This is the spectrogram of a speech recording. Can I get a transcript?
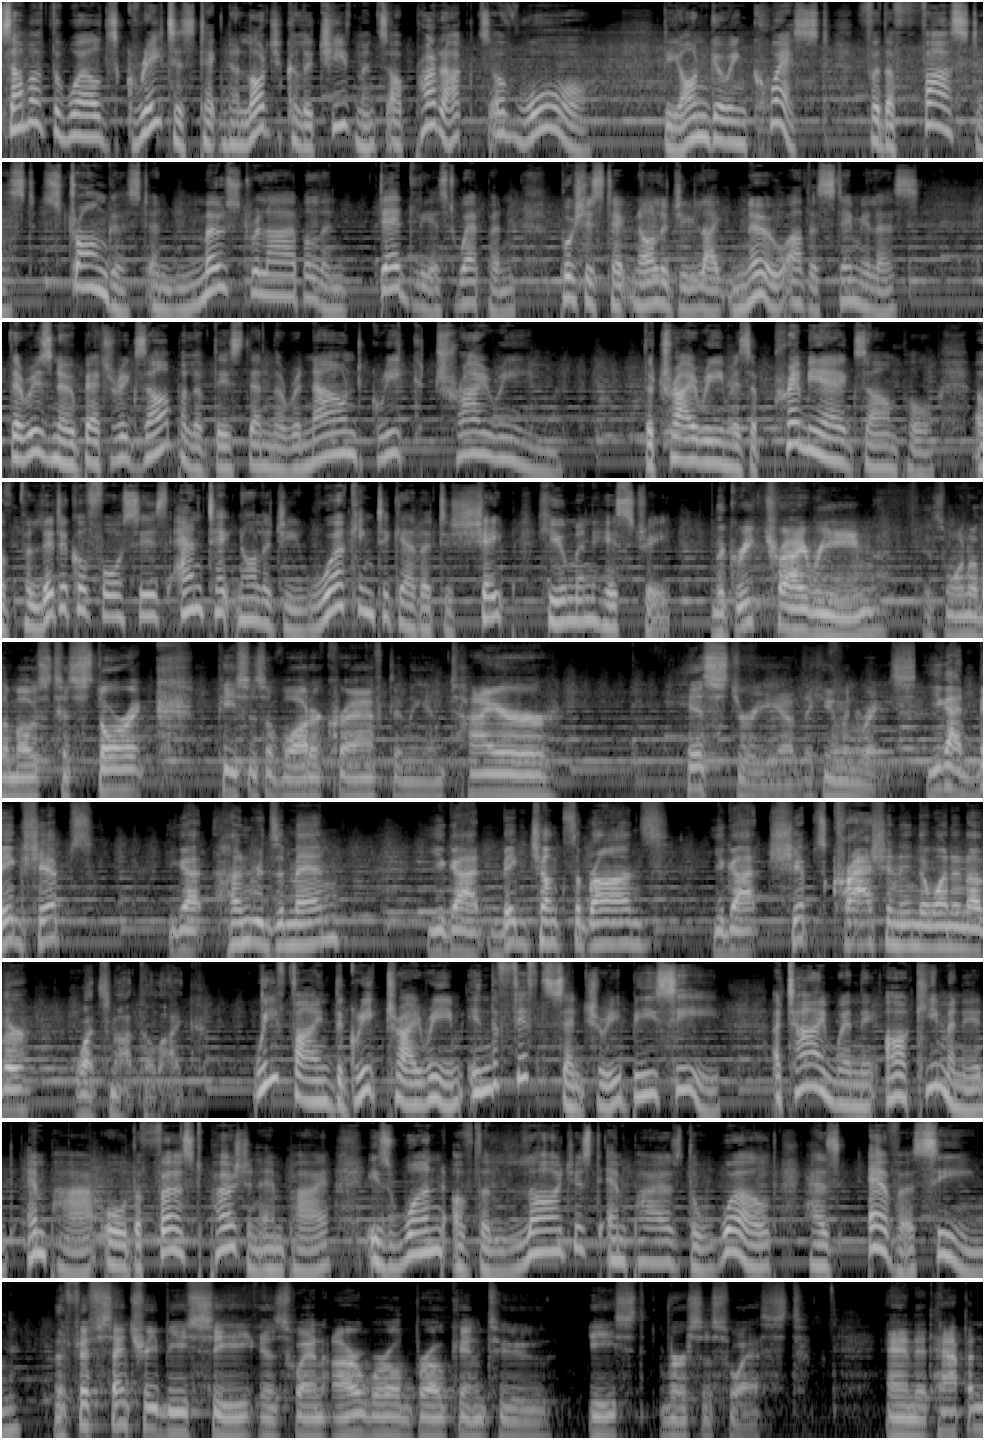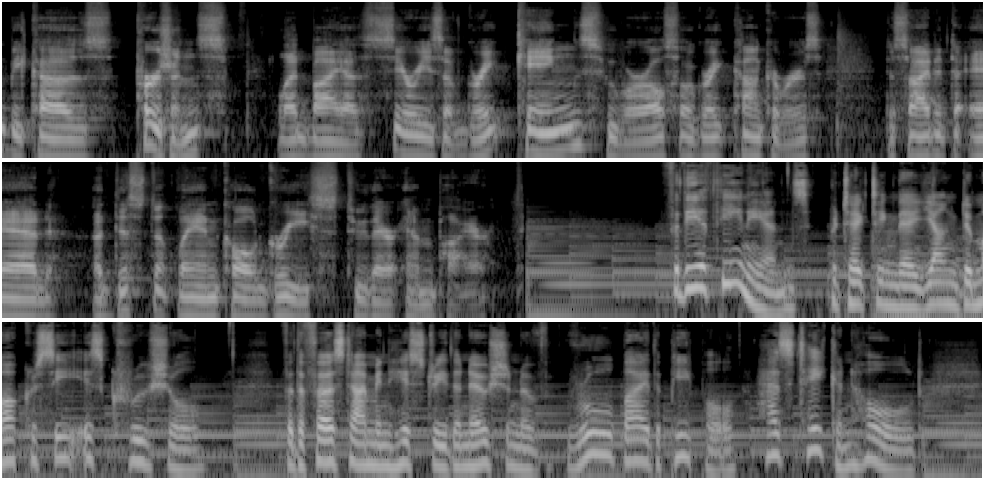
Some of the world's greatest technological achievements are products of war. The ongoing quest for the fastest, strongest, and most reliable and deadliest weapon pushes technology like no other stimulus. There is no better example of this than the renowned Greek trireme. The trireme is a premier example of political forces and technology working together to shape human history. The Greek trireme is one of the most historic pieces of watercraft in the entire history of the human race. You got big ships, you got hundreds of men, you got big chunks of bronze, you got ships crashing into one another, what's not to like? We find the Greek trireme in the 5th century BC, a time when the Achaemenid Empire, or the First Persian Empire, is one of the largest empires the world has ever seen. The 5th century BC is when our world broke into East versus West. And it happened because Persians, led by a series of great kings who were also great conquerors, decided to add a distant land called Greece to their empire. For the Athenians, protecting their young democracy is crucial. For the first time in history, the notion of rule by the people has taken hold,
